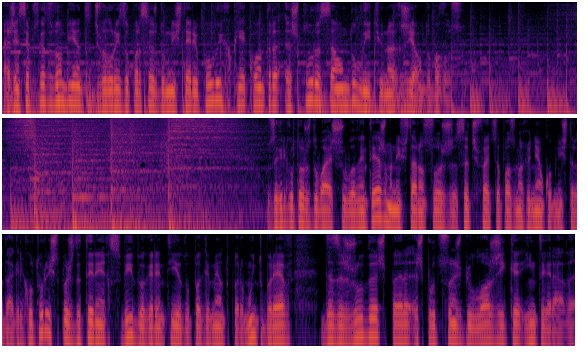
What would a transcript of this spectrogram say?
A Agência Portuguesa do Ambiente desvaloriza o parecer do Ministério Público que é contra a exploração do lítio na região do Barroso. Os agricultores do Baixo Alentejo manifestaram-se hoje satisfeitos após uma reunião com a Ministra da Agricultura, isto depois de terem recebido a garantia do pagamento para muito breve das ajudas para as produções biológica integrada.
